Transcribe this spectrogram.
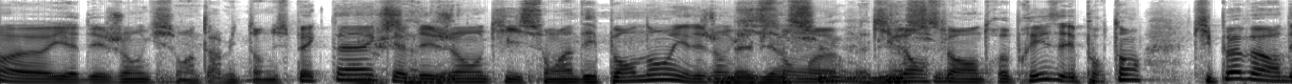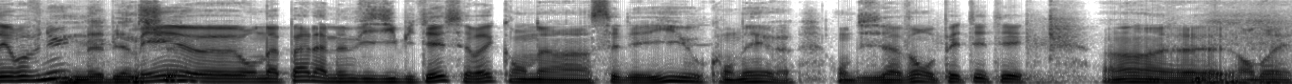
Euh, il y a des gens qui sont intermittents du spectacle. Il y a des gens qui sont indépendants. Il y a des gens mais qui sont sûr, euh, qui lancent sûr. leur entreprise et pourtant qui peuvent avoir des revenus. Mais, mais euh, on n'a pas la même visibilité. C'est vrai qu'on a un CDI ou qu'on est, on disait avant au PTT, hein, André.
